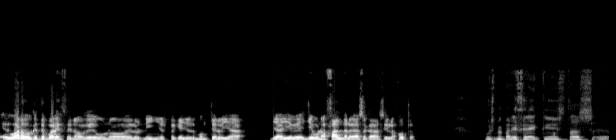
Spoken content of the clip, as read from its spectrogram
Eduardo, ¿qué te parece, no? Que uno de los niños pequeños de Montero ya, ya lleve, lleve una falda, lo voy a sacar así la foto. Pues me parece que estas eh,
